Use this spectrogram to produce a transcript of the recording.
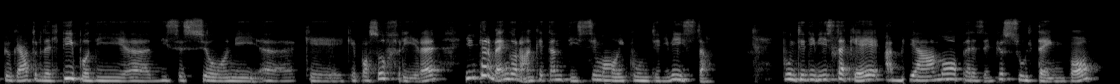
più che altro del tipo di, eh, di sessioni eh, che, che, posso offrire, intervengono anche tantissimo i punti di vista. Punti di vista che abbiamo, per esempio, sul tempo,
